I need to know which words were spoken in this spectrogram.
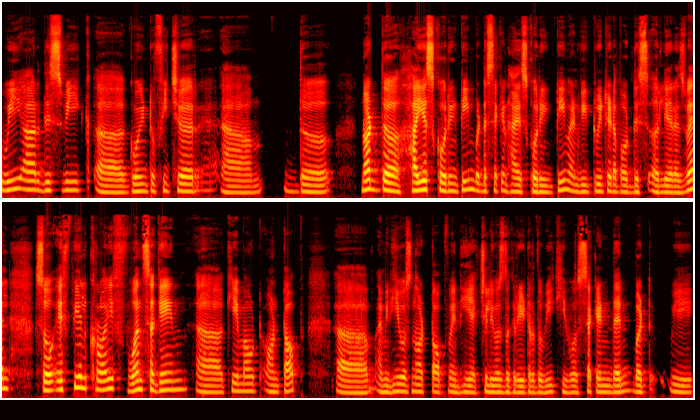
we are this week uh, going to feature um, the not the highest scoring team but the second highest scoring team and we tweeted about this earlier as well. So fpl cruyff once again uh, came out on top. Uh, i mean he was not top when he actually was the creator of the week. He was second then but we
